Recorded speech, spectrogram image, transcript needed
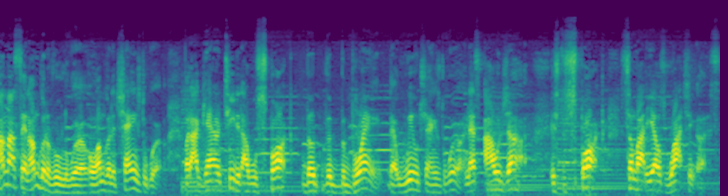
I'm not saying I'm going to rule the world or I'm going to change the world, but I guarantee that I will spark the, the, the brain that will change the world. And that's our job, is to spark somebody else watching us.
